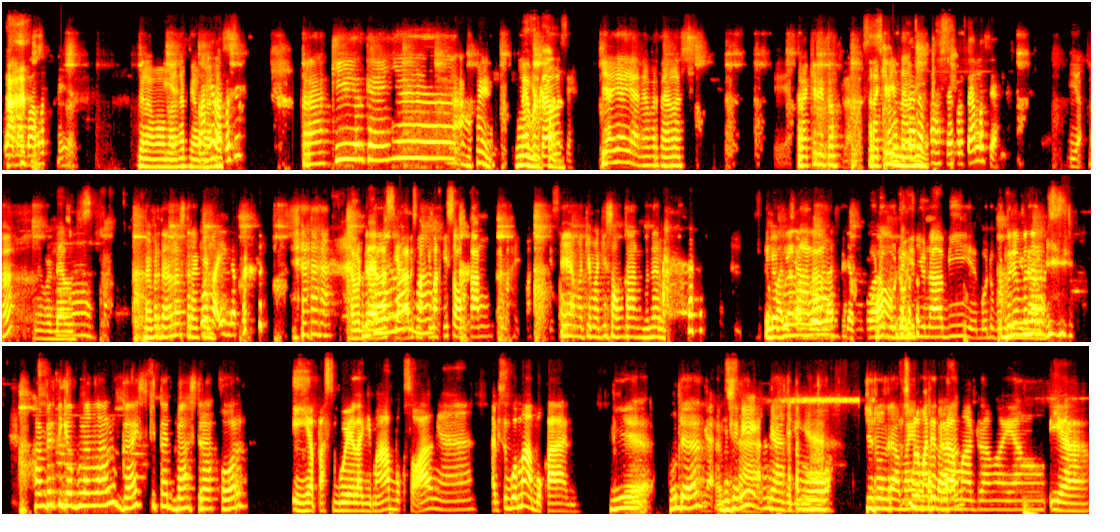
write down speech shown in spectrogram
lama banget nih. Udah lama Iya. banget nggak Terakhir bahas. apa sih? Terakhir kayaknya apa ya? Gua Never lupa. tell us ya? Ya ya ya, Never Tell Us. Iya. Terakhir itu. Never. Terakhir Emang kita Yunani. ada bahas Never Tell Us ya? Iya. Hah? Never tell us. Oh, Never Tell Us gue terakhir. nggak inget. Never Udah tell us terlalu yang habis lama. maki-maki songkang. Eh, maki-maki songkang. Iya, maki-maki songkang, bener. Tiga bulan lalu. 12 jam gua. Oh, Bodoh-bodohin Yunabi. Bodoh-bodohin Bener-bener. Hampir tiga bulan lalu, guys, kita bahas drakor. Iya, pas gue lagi mabuk soalnya. Habis itu gue mabuk kan. Iya, udah. Nggak Habis bisa ini nggak jadinya. ketemu judul drama Terus yang belum ada drama-drama yang iya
